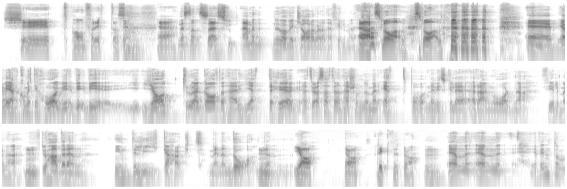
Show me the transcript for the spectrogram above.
shit pommes frites alltså. eh, Nästan så här, nej men nu var vi klara med den här filmen. ja, slå av, slå av. Eh, ja, men jag kommer inte ihåg. Vi, vi, vi, jag tror jag gav den här jättehög. Jag tror jag satte den här som nummer ett på, när vi skulle rangordna filmerna. Du hade den inte lika högt, men ändå. Den, ja, ja, riktigt bra. mm. en, en, jag vet inte om,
